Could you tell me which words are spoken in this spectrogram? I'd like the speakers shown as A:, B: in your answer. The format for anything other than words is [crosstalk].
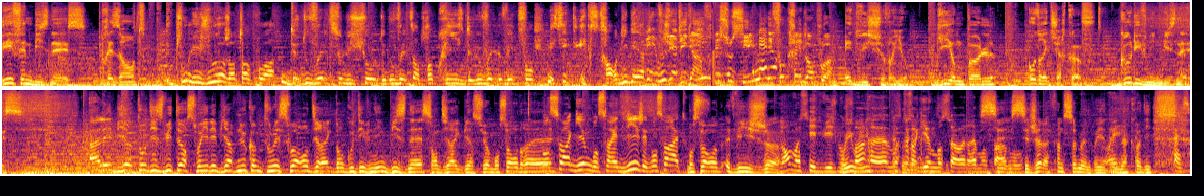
A: BFM Business présente
B: Tous les jours, j'entends quoi? De nouvelles solutions, de nouvelles entreprises, de nouvelles levées de fonds. Mais c'est extraordinaire.
C: J'ai dit, gars, les soucis, il faut créer de l'emploi.
A: Edwige Chevriot, Guillaume Paul, Audrey Tcherkov. Good evening business.
D: Allez, bientôt 18h, soyez les bienvenus comme tous les soirs en direct dans Good Evening Business, en direct bien sûr. Bonsoir Audrey.
E: Bonsoir Guillaume, bonsoir Edwige et bonsoir à tous.
D: Bonsoir Edwige.
F: Non, moi c'est Edwige, bonsoir.
D: Oui, oui.
F: Euh, bonsoir Guillaume, bonsoir Audrey, bonsoir à vous.
D: C'est déjà la fin de semaine, vous voyez, dès
F: Oui.
D: mercredi.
